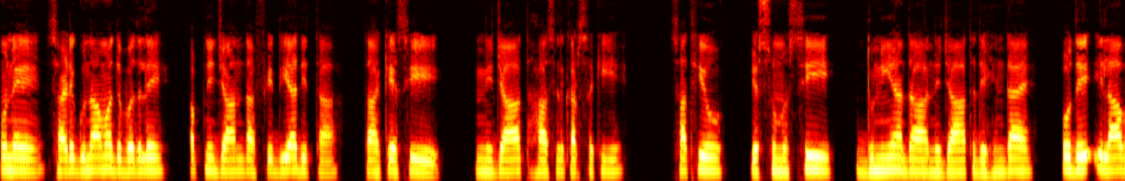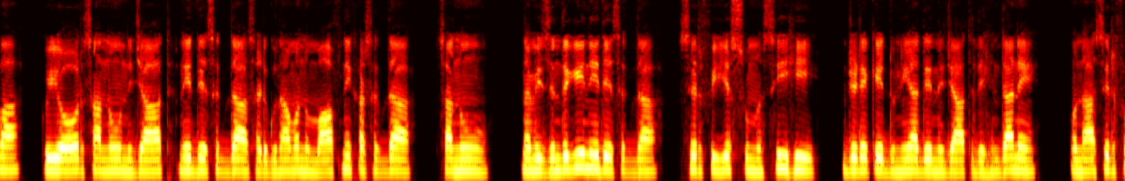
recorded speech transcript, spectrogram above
ਉਹਨੇ ਸਾਡੇ ਗੁਨਾਹਾਂ ਦੇ ਬਦਲੇ ਆਪਣੀ ਜਾਨ ਦਾ ਫਿਦਿਆ ਦਿੱਤਾ ਤਾਂ ਕਿ ਅਸੀਂ ਨਜਾਤ ਹਾਸਲ ਕਰ ਸਕੀਏ। ਸਾਥੀਓ, ਯਿਸੂ ਮਸੀਹ ਦੁਨੀਆ ਦਾ ਨਜਾਤ ਦੇਹਿੰਦਾ ਹੈ। ਉਹਦੇ ਇਲਾਵਾ ਕੋਈ ਹੋਰ ਸਾਨੂੰ ਨਜਾਤ ਨਹੀਂ ਦੇ ਸਕਦਾ, ਸਾਡੇ ਗੁਨਾਹਾਂ ਨੂੰ ਮਾਫ ਨਹੀਂ ਕਰ ਸਕਦਾ, ਸਾਨੂੰ ਨਵੀਂ ਜ਼ਿੰਦਗੀ ਨਹੀਂ ਦੇ ਸਕਦਾ। ਸਿਰਫ ਯਿਸੂ ਮਸੀਹ ਹੀ ਜਿਹੜੇ ਕਿ ਦੁਨੀਆ ਦੇ ਨਜਾਤ ਦੇਹਿੰਦਾ ਨੇ, ਉਹ ਨਾ ਸਿਰਫ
